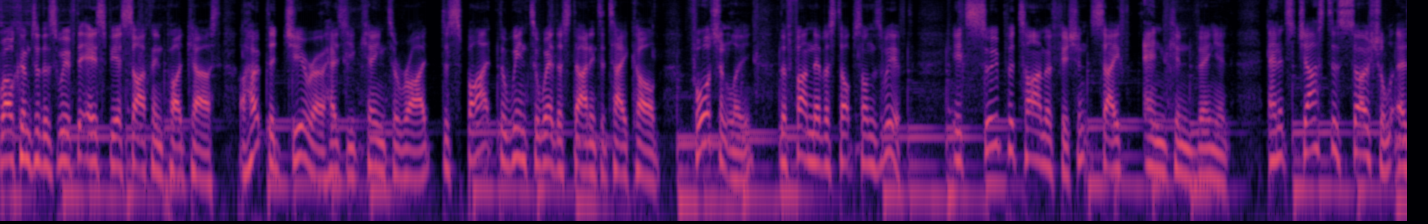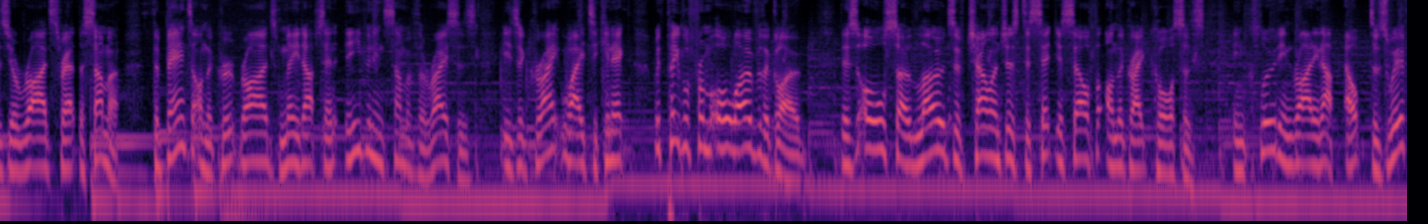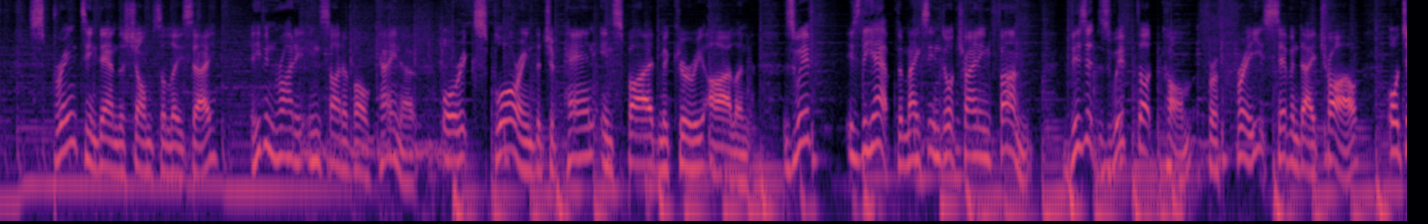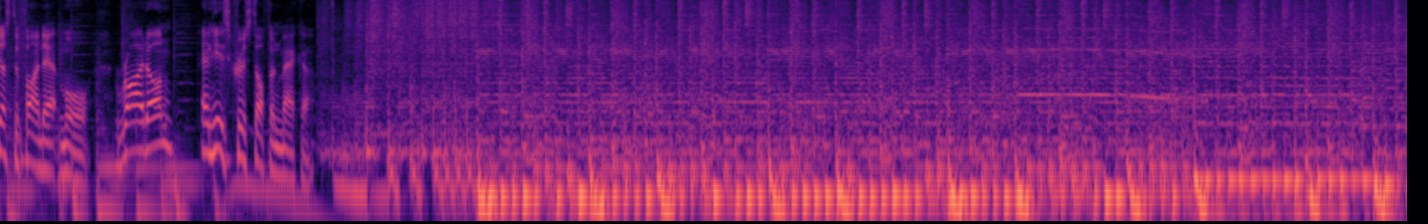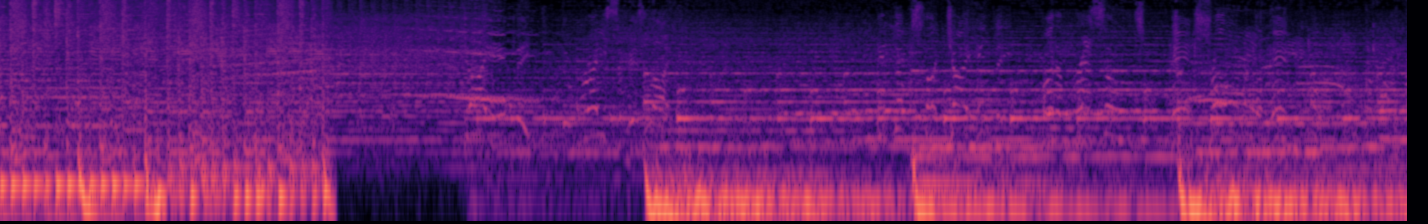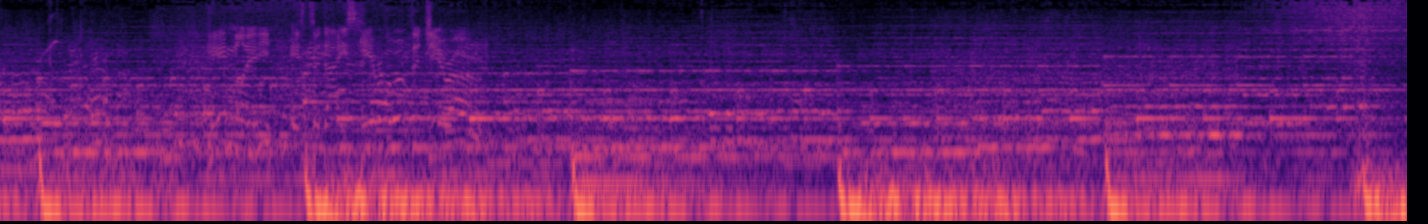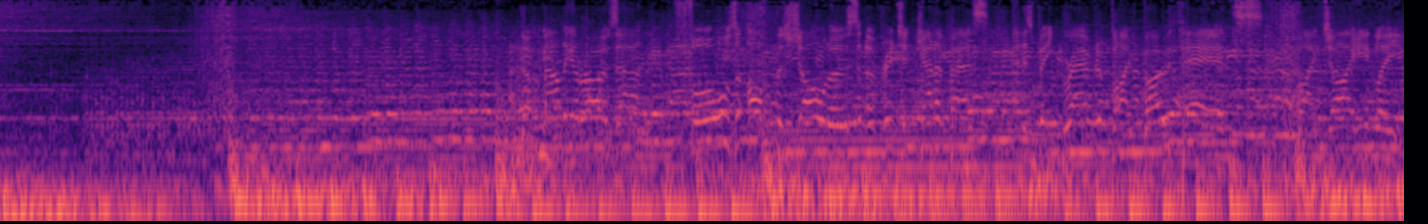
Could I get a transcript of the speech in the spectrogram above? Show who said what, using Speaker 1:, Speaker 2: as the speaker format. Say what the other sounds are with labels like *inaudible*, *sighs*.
Speaker 1: Welcome to the Zwift SBS Cycling Podcast. I hope the Giro has you keen to ride despite the winter weather starting to take hold. Fortunately, the fun never stops on Zwift. It's super time efficient, safe, and convenient. And it's just as social as your rides throughout the summer. The banter on the group rides, meetups, and even in some of the races is a great way to connect with people from all over the globe. There's also loads of challenges to set yourself on the great courses, including riding up Alpe Zwift, sprinting down the Champs Elysees, even riding inside a volcano, or exploring the Japan inspired Makuri Island. Zwift is the app that makes indoor training fun. Visit Zwift.com for a free seven day trial or just to find out more. Ride on, and here's Christophe and Macka.
Speaker 2: Jai Hindley, might have wrestled
Speaker 1: hero of the Giro. Rosa falls off the shoulders of Richard Carapaz and is being grabbed by both hands by Jai Hindley.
